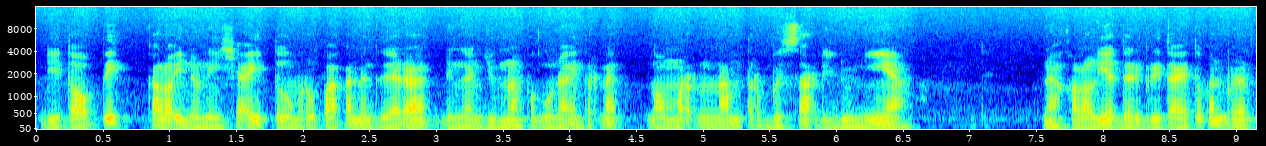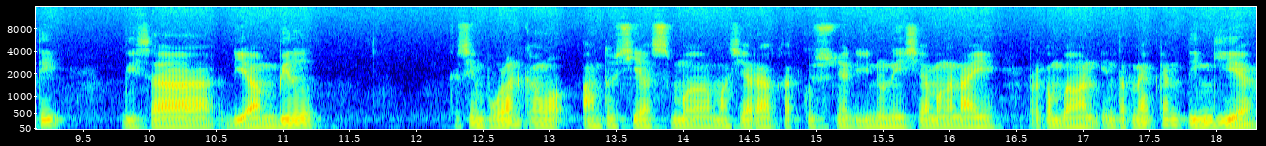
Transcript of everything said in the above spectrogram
di topik kalau Indonesia itu merupakan negara dengan jumlah pengguna internet nomor 6 terbesar di dunia. Nah, kalau lihat dari berita itu kan berarti bisa diambil kesimpulan kalau antusiasme masyarakat khususnya di Indonesia mengenai perkembangan internet kan tinggi ya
